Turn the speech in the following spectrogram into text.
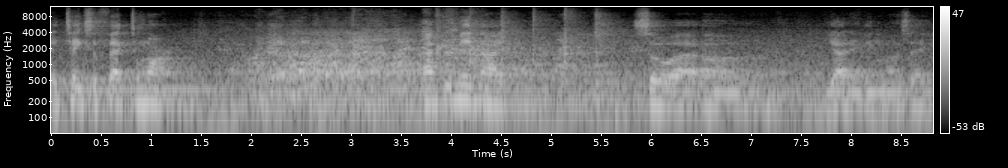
It takes effect tomorrow after midnight. So, uh, um, you got anything you want to say?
